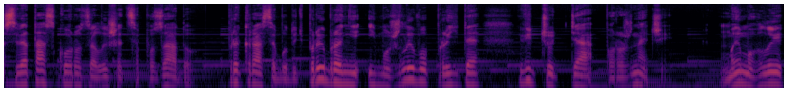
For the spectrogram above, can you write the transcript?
свята скоро залишаться позаду. Прикраси будуть прибрані і, можливо, прийде відчуття порожнечі. Ми могли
